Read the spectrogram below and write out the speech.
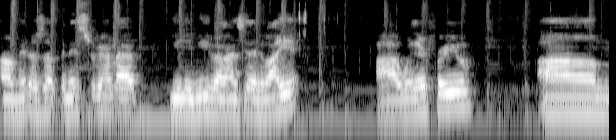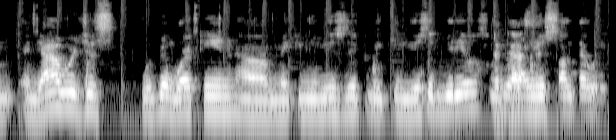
Um, hit us up on Instagram at BDB Vagancia del Valle. Uh, we're there for you. Um, and yeah, we're just we've been working, um, making new music, making music videos. We got a new song that we,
